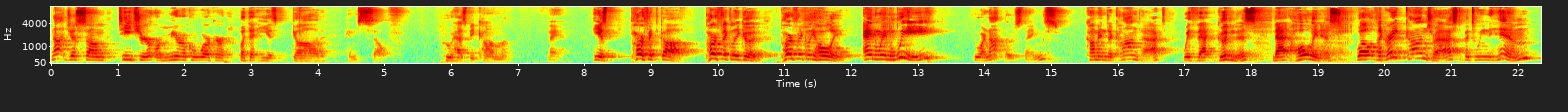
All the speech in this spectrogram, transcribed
not just some teacher or miracle worker, but that he is God himself who has become man. He is perfect God, perfectly good, perfectly holy. And when we, who are not those things, come into contact with that goodness, that holiness, well, the great contrast between him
